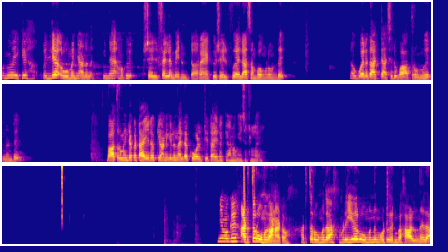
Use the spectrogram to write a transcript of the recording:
ഒന്ന് നോക്കി വലിയ റൂം തന്നെയാണ്. പിന്നെ നമുക്ക് ഷെൽഫ് എല്ലാം വരുന്നുണ്ട് കേട്ടോ. റാക്ക് ഷെൽഫ് എല്ലാ സംഭവങ്ങളും ഉണ്ട്. അതുപോലെ ഇത് അറ്റാച്ച്ഡ് ബാത്റൂം വരുന്നുണ്ട്. ബാത്റൂമിന്റെ ഒക്കെ ടൈലൊക്കെ ആണെങ്കിലും നല്ല ക്വാളിറ്റി ടൈലൊക്കെയാണ് ഉപയോഗിച്ചിട്ടുള്ളത്. ഇനി നമുക്ക് അടുത്ത റൂം കാണാം കേട്ടോ. അടുത്ത റൂം ഇതാ നമ്മൾ ഈ റൂമിൽ നിന്ന് ഇങ്ങോട്ട് വരുമ്പോൾ ഹാളിൽ നിന്ന് ഇതാ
